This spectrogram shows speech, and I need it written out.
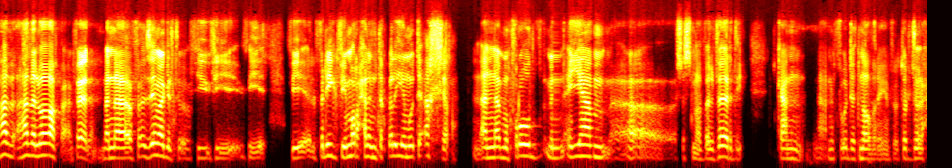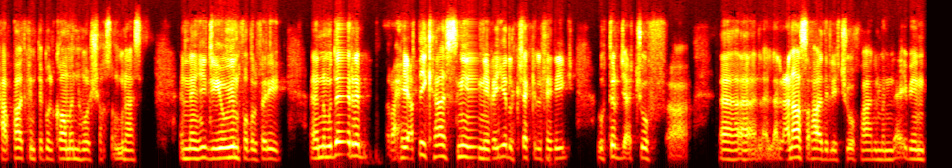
هذا هذا الواقع فعلا. لأن زي ما قلت في في في في الفريق في مرحلة انتقالية متأخرة. لأن المفروض من أيام آه شو اسمه فالفيردي كان يعني في وجهة نظري في ترجمة الحلقات كنت أقول كومن هو الشخص المناسب. إنه يجي وينفض الفريق. لأنه مدرب راح يعطيك ثلاث سنين يغير لك شكل الفريق وترجع تشوف آه، العناصر هذه اللي تشوفها من لاعبين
